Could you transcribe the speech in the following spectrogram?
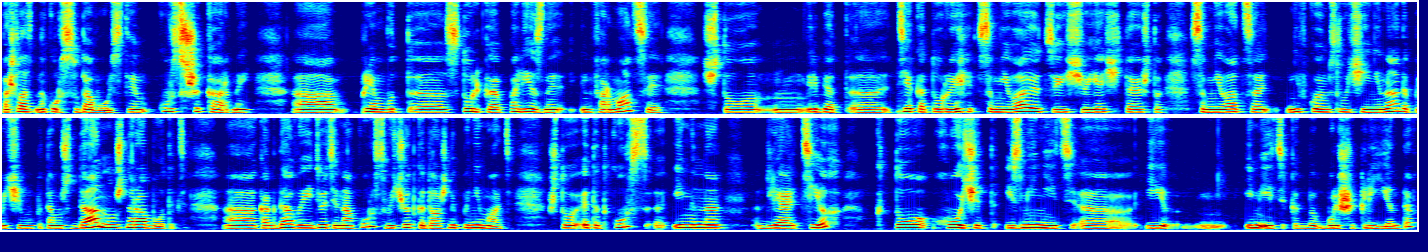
Пошла на курс с удовольствием. Курс шикарный. А, прям вот э, столько полезной информации, что, ребят, э, те, которые сомневаются еще, я считаю, что сомневаться ни в коем случае не надо. Почему? Потому что, да, нужно работать. А, когда вы идете на курс, вы четко должны понимать, что этот курс э, именно для тех, кто хочет изменить э, и иметь как бы больше клиентов,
